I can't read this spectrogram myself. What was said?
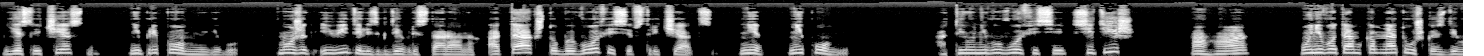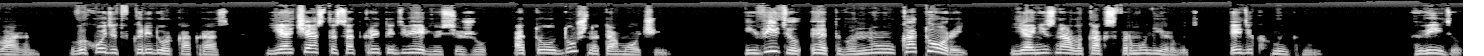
Если честно, не припомню его. Может, и виделись где в ресторанах, а так, чтобы в офисе встречаться. Нет, не помню. А ты у него в офисе сидишь? Ага. У него там комнатушка с диваном. Выходит в коридор как раз. Я часто с открытой дверью сижу, а то душно там очень. И видел этого, ну, который? Я не знала, как сформулировать. Эдик хмыкнул. Видел.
